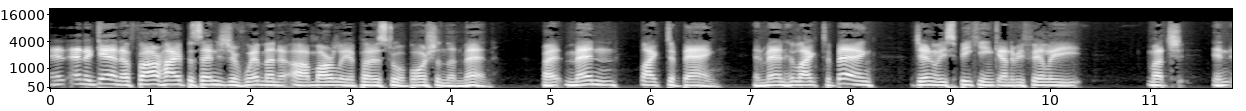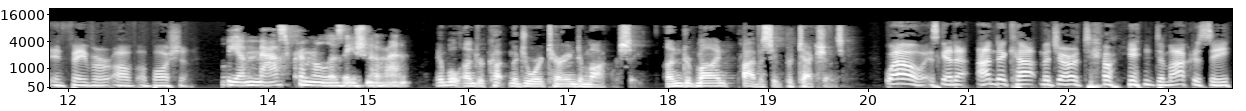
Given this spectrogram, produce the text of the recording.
And, and again, a far higher percentage of women are morally opposed to abortion than men. Right? Men like to bang, and men who like to bang, generally speaking, going to be fairly much in, in favor of abortion. Be a mass criminalization event. It will undercut majoritarian democracy, undermine privacy protections. Wow, it's going to undercut majoritarian democracy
